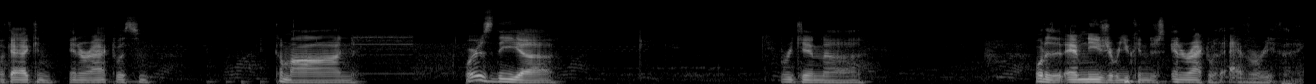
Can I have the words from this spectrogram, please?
okay, I can interact with some... Come on. Where's the, uh... Freaking, uh what is it, amnesia, where you can just interact with everything.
